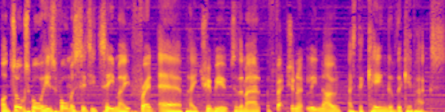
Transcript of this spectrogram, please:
On Talksport, his former City teammate Fred Ayre paid tribute to the man affectionately known as the King of the Kippax.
